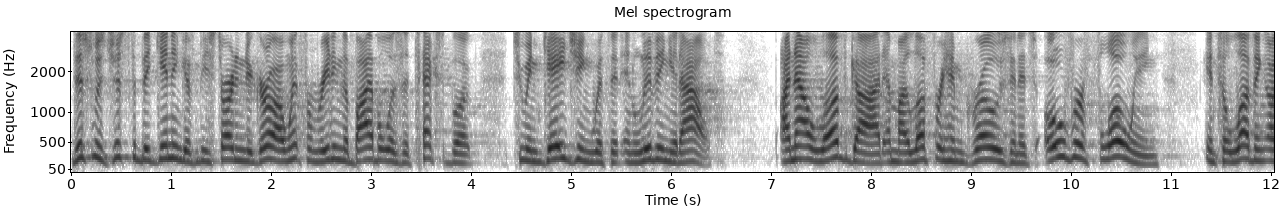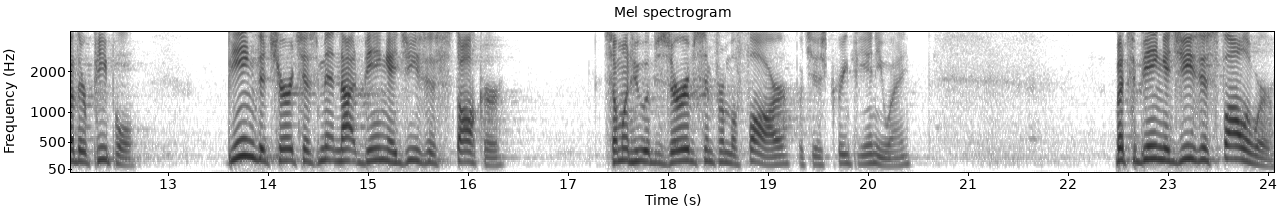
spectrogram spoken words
This was just the beginning of me starting to grow. I went from reading the Bible as a textbook to engaging with it and living it out. I now love God, and my love for Him grows, and it's overflowing into loving other people. Being the church has meant not being a Jesus stalker, someone who observes Him from afar, which is creepy anyway, but to being a Jesus follower,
